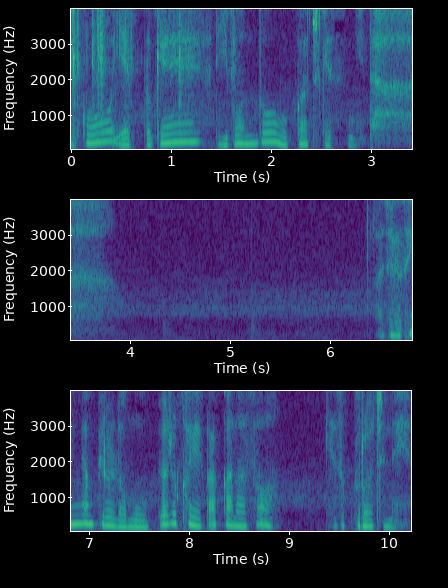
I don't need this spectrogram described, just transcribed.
그리고 예쁘게 리본도 묶어주겠습니다. 아, 제가 색연필을 너무 뾰족하게 깎아놔서 계속 부러지네요.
